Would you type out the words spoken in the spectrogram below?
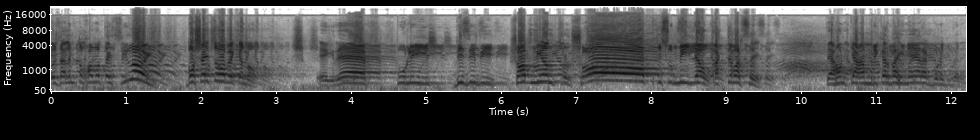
ওই জালিম তো ক্ষমতায় ছিলই। বসাইতে হবে কেন? এই র্যাব, পুলিশ, বিজিবি, সব নিয়ন্ত্রণ, সব কিছু মিলেও রাখতে পারছে। এখন কি আমেরিকার বাহিনী রাখব নাকি তারা?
